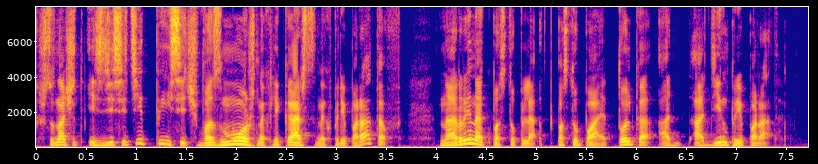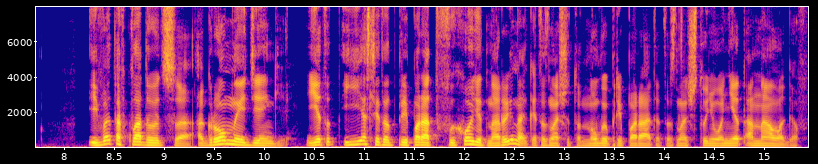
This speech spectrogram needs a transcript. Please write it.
Что значит из 10 тысяч возможных лекарственных препаратов на рынок поступля... поступает только один препарат. И в это вкладываются огромные деньги. И, этот, и если этот препарат выходит на рынок, это значит, это новый препарат, это значит, что у него нет аналогов,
